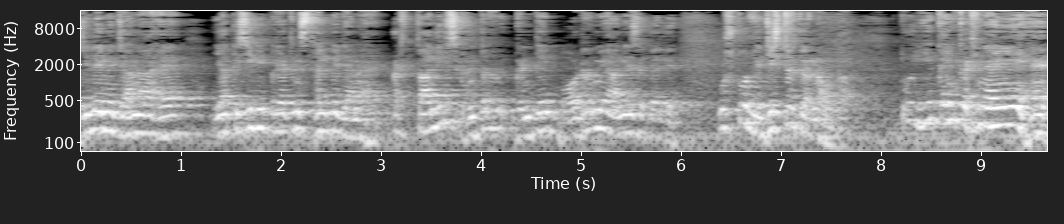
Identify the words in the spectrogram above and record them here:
ज़िले में जाना है या किसी भी पर्यटन स्थल पे जाना है 48 घंटे घंटे बॉर्डर में आने से पहले उसको रजिस्टर करना होगा। तो ये कई कठिनाइयाँ हैं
